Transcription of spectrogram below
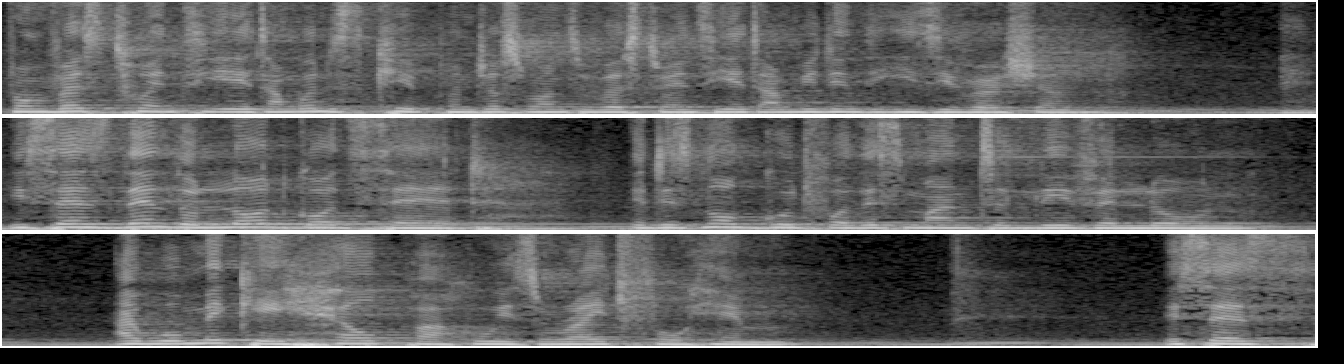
From verse 28. I'm going to skip and just run to verse 28. I'm reading the easy version. He says, Then the Lord God said, It is not good for this man to live alone. I will make a helper who is right for him. It says,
